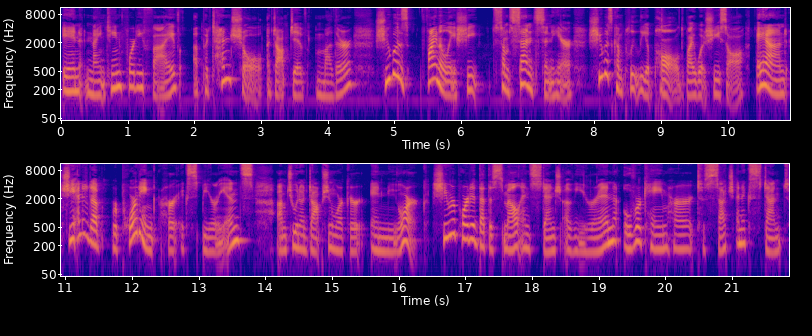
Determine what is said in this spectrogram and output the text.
In 1945, a potential adoptive mother, she was finally she some sense in here. She was completely appalled by what she saw, and she ended up reporting her experience um, to an adoption worker in New York. She reported that the smell and stench of urine overcame her to such an extent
